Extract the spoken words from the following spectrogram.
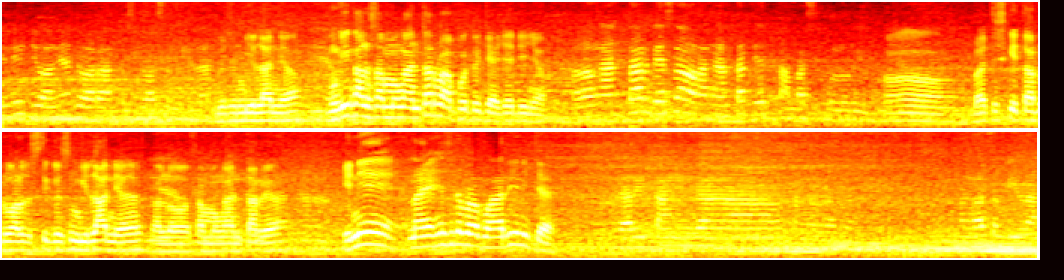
Sini jualnya 229. 29 ya. Iya. Mungkin kalau sama ngantar berapa tuh Cek jadinya? Kalau ngantar biasa orang ngantar dia tambah 10.000. Oh, berarti sekitar 239 ya kalau Iya. sama ngantar ya. Nah, Ini naiknya sudah berapa hari nih, Cek? Dari tanggal tanggal berapa? Tanggal 9.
